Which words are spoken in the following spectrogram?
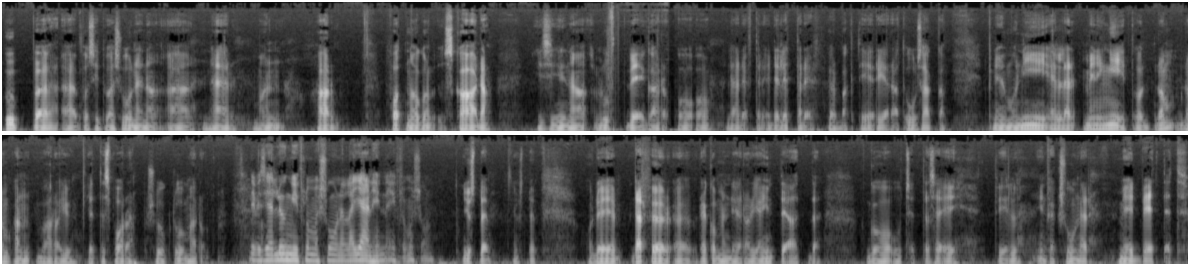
upp eh, på situationerna eh, när man har fått någon skada i sina luftvägar och, och därefter är det lättare för bakterier att orsaka pneumoni eller meningit och de, de kan vara ju jättesvåra sjukdomar. Det vill säga lunginflammation eller hjärnhinneinflammation? Just det. Just det. Och det, därför äh, rekommenderar jag inte att äh, gå och utsätta sig till infektioner medvetet.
